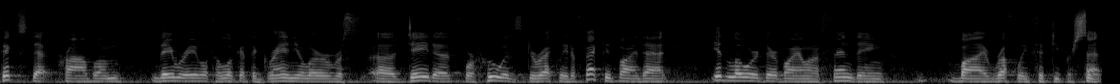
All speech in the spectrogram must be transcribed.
fixed that problem, they were able to look at the granular uh, data for who was directly affected by that. It lowered their violent offending by roughly 50%.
